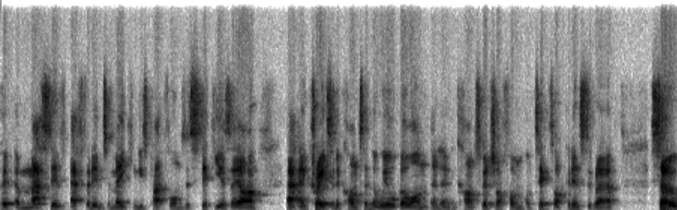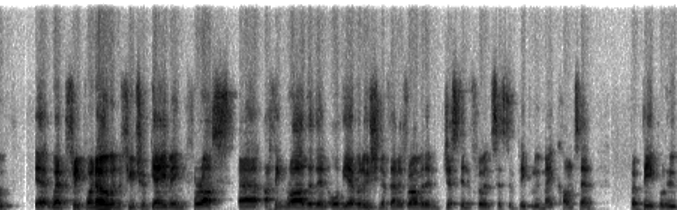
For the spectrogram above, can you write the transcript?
put a massive effort into making these platforms as sticky as they are uh, and creating the content that we all go on and, and can't switch off on, on TikTok and Instagram. So Web 3.0 and the future of gaming for us, uh, I think rather than, or the evolution of that is rather than just influencers and people who make content, but people who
